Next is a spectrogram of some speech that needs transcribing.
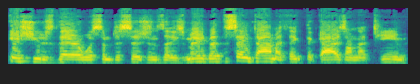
issues there with some decisions that he's made. But at the same time, I think the guys on that team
